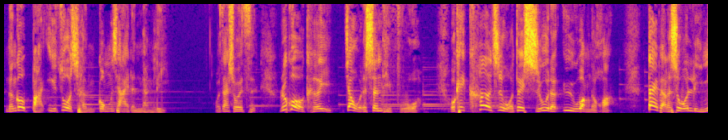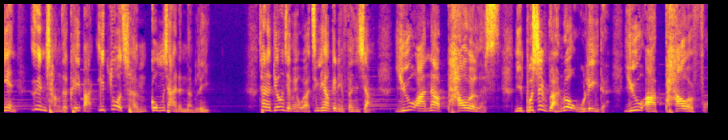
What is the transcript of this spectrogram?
能够把一座城攻下来的能力。我再说一次，如果我可以叫我的身体服我，我可以克制我对食物的欲望的话，代表的是我里面蕴藏着可以把一座城攻下来的能力。亲爱的弟兄姐妹，我要今天要跟你分享：You are not powerless，你不是软弱无力的；You are powerful，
